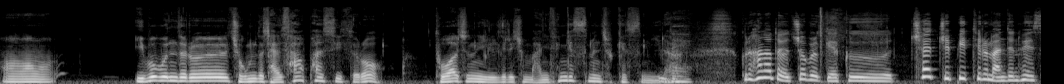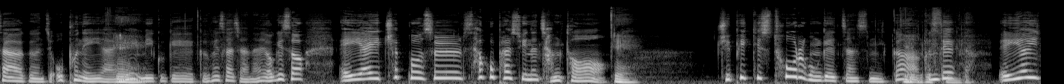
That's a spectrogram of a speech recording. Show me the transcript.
어, 이 부분들을 조금 더 잘 사업할 수 있도록 도와주는 일들이 좀 많이 생겼으면 좋겠습니다. 네. 그리고 하나 더 여쭤볼게요. 그 ChatGPT를 만든 회사 그 이제 OpenAI 네. 미국의 그 회사잖아요. 여기서 AI 챗봇을 사고 팔 수 있는 장터 예. GPT Store를 공개했지 않습니까? 네, 근데 그렇습니다. AI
